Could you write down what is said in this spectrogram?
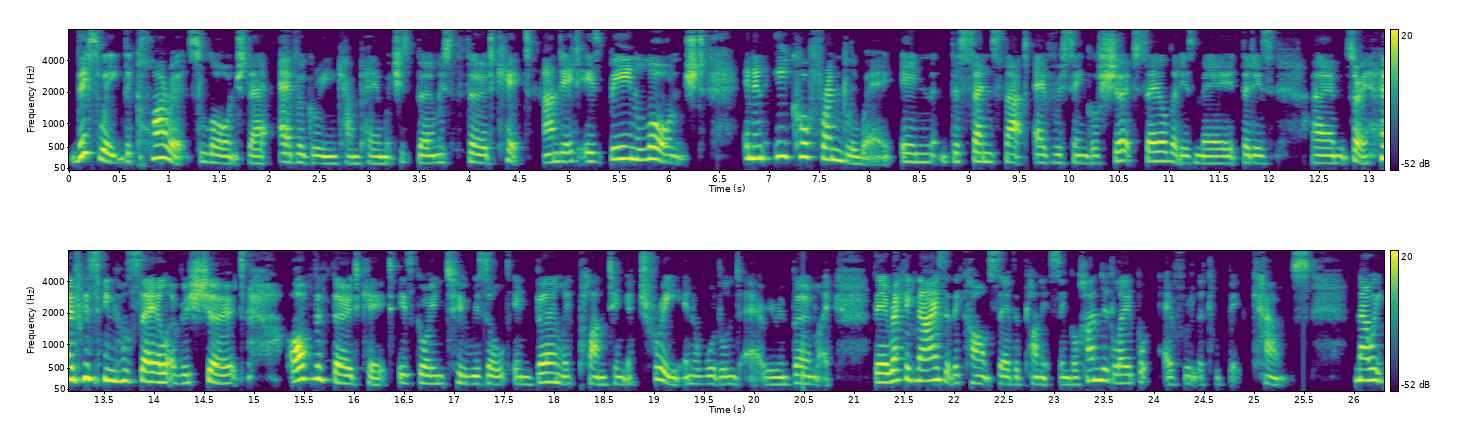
This week, the Clarets launched their Evergreen campaign, which is Burnley's third kit, and it is being launched in an eco friendly way in the sense that every single shirt sale that is made, that is, um, sorry, every single sale of a shirt of the third kit is going to result in Burnley planting a tree in a woodland area in Burnley. They recognise that they can't save the planet single handedly, but every little bit counts. Now, it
